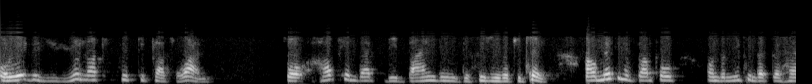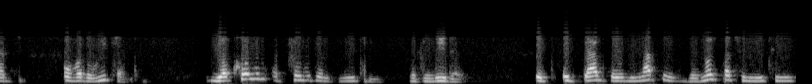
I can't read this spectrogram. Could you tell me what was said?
already you're not 50 plus one, so how can that be binding decisions that you take? I'll make an example on the meeting that they had over the weekend. You're calling a president's meeting with leaders. It, it does, there's nothing, there's no such a meeting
